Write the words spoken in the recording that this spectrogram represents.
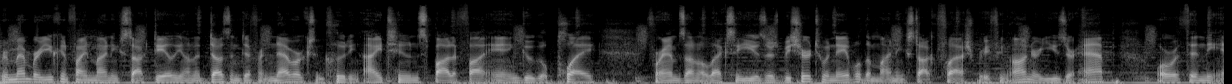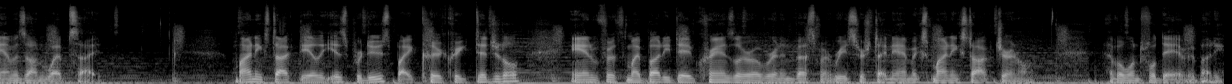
Remember, you can find Mining Stock Daily on a dozen different networks, including iTunes, Spotify, and Google Play. For Amazon Alexa users, be sure to enable the Mining Stock Flash Briefing on your user app or within the Amazon website. Mining Stock Daily is produced by Clear Creek Digital and with my buddy Dave Kranzler over at Investment Research Dynamics Mining Stock Journal. Have a wonderful day, everybody.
